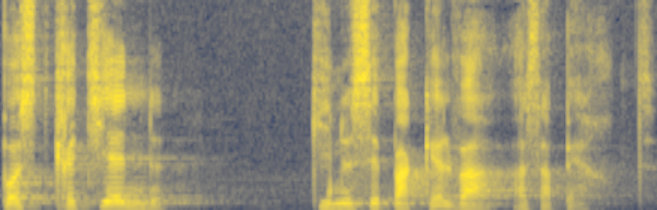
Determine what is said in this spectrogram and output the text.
post-chrétienne qui ne sait pas qu'elle va à sa perte.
